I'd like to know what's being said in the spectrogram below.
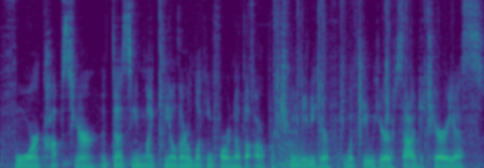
Four cups here. It does seem like, you know, they're looking for another opportunity here with you here, Sagittarius.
